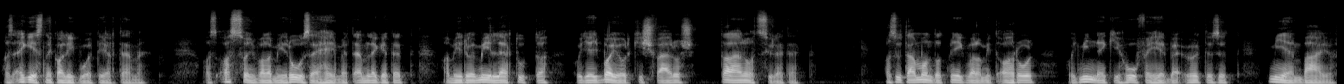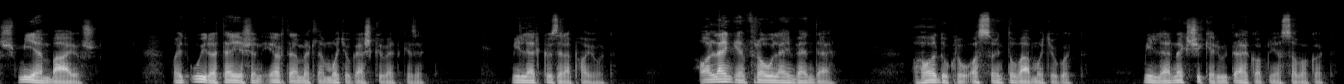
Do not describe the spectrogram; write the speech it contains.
Az egésznek alig volt értelme. Az asszony valami Rózeheimet emlegetett, amiről Miller tudta, hogy egy bajor kisváros, talán ott született. Azután mondott még valamit arról, hogy mindenki hófehérbe öltözött, milyen bájos, milyen bájos. Majd újra teljesen értelmetlen motyogás következett. Miller közelebb hajolt. Hall engem, Fraulein Wendel? A haldokló asszony tovább motyogott. Millernek sikerült elkapni a szavakat.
